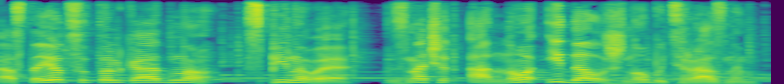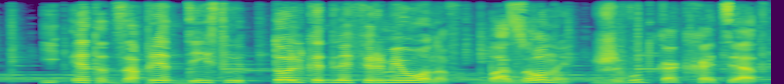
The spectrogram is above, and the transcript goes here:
Остается только одно – спиновое, значит оно и должно быть разным. И этот запрет действует только для фермионов. Бозоны живут как хотят.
